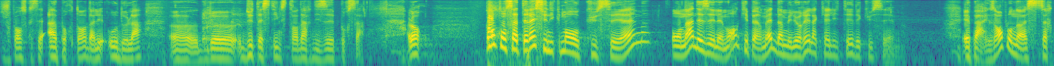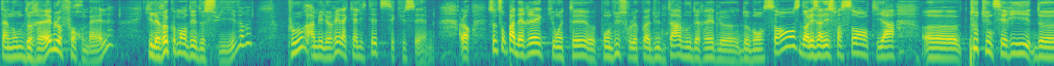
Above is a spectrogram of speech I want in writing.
je pense que c'est important d'aller au-delà euh, du testing standardisé pour ça. Alors, quand on s'intéresse uniquement au QCM, on a des éléments qui permettent d'améliorer la qualité des QCM. Et par exemple, on a un certain nombre de règles formelles qu'il est recommandé de suivre pour améliorer la qualité de ces QCM. Alors, ce ne sont pas des règles qui ont été euh, pondues sur le coin d'une table ou des règles de bon sens. Dans les années 60, il y a euh, toute une série de,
